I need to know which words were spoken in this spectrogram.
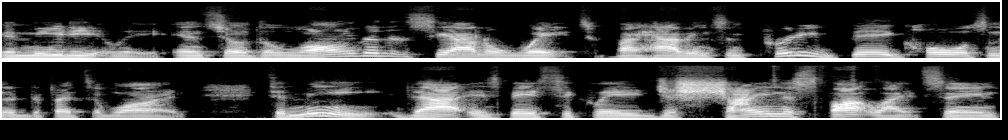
immediately. And so the longer that Seattle waits by having some pretty big holes in their defensive line, to me, that is basically just shining the spotlight saying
